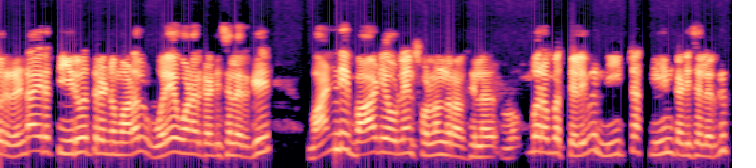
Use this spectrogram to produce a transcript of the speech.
ஒரு ரெண்டாயிரத்தி இருபத்தி ரெண்டு மாடல் ஒரே ஓனர் கண்டிஷனில் இருக்குது வண்டி பாடி அவுட்லைன் சொல்லுங்கிற அவசியம் இல்லை. ரொம்ப ரொம்ப தெளிவு நீட்டாக க்ளீன் கண்டிஷனில் இருக்குது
